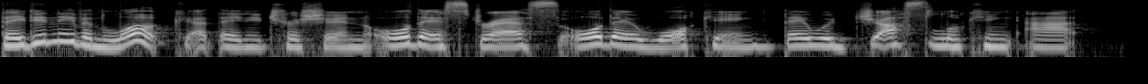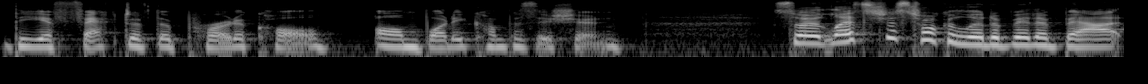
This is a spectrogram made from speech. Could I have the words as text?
they didn't even look at their nutrition or their stress or their walking. They were just looking at the effect of the protocol on body composition. So let's just talk a little bit about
